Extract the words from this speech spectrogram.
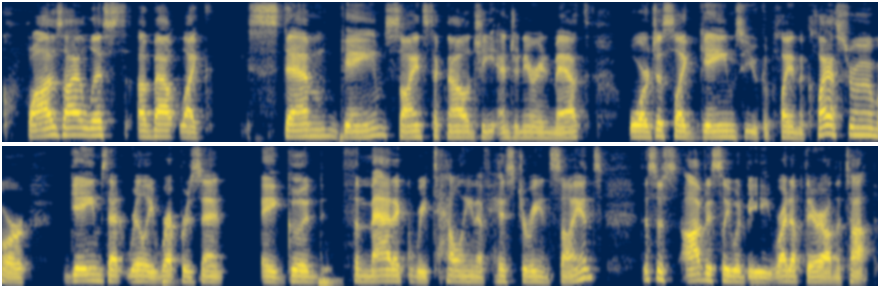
quasi lists about like STEM games, science, technology, engineering, math, or just like games you could play in the classroom or games that really represent a good thematic retelling of history and science. This is obviously would be right up there on the top.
